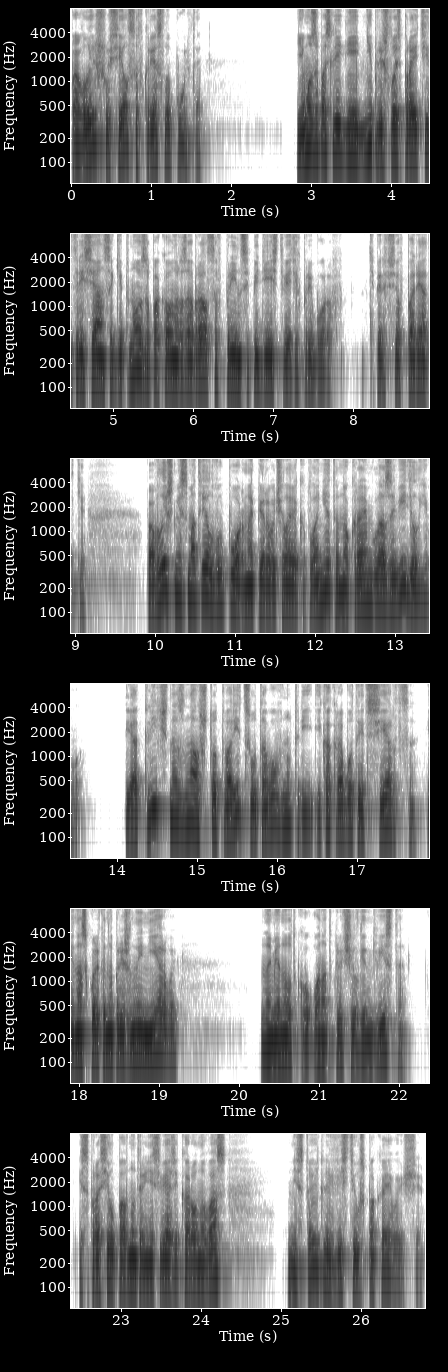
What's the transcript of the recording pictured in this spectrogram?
Павлыш уселся в кресло пульта. Ему за последние дни пришлось пройти три сеанса гипноза, пока он разобрался в принципе действия этих приборов. Теперь все в порядке. Павлыш не смотрел в упор на первого человека планеты, но краем глаза видел его и отлично знал, что творится у того внутри, и как работает сердце, и насколько напряжены нервы. На минутку он отключил лингвиста и спросил по внутренней связи корону вас, не стоит ли ввести успокаивающее.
